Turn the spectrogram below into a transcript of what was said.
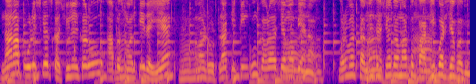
ના ના પોલીસ કેસ કશું નહીં કરવું આપણે શાંતિ રહીએ. અમારા રોટલા ટિફિન કોણ ખવડાવે છે અમારા બરોબર તમે દસ્યો તો અમારે તો ભાગી પડશે બધું.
